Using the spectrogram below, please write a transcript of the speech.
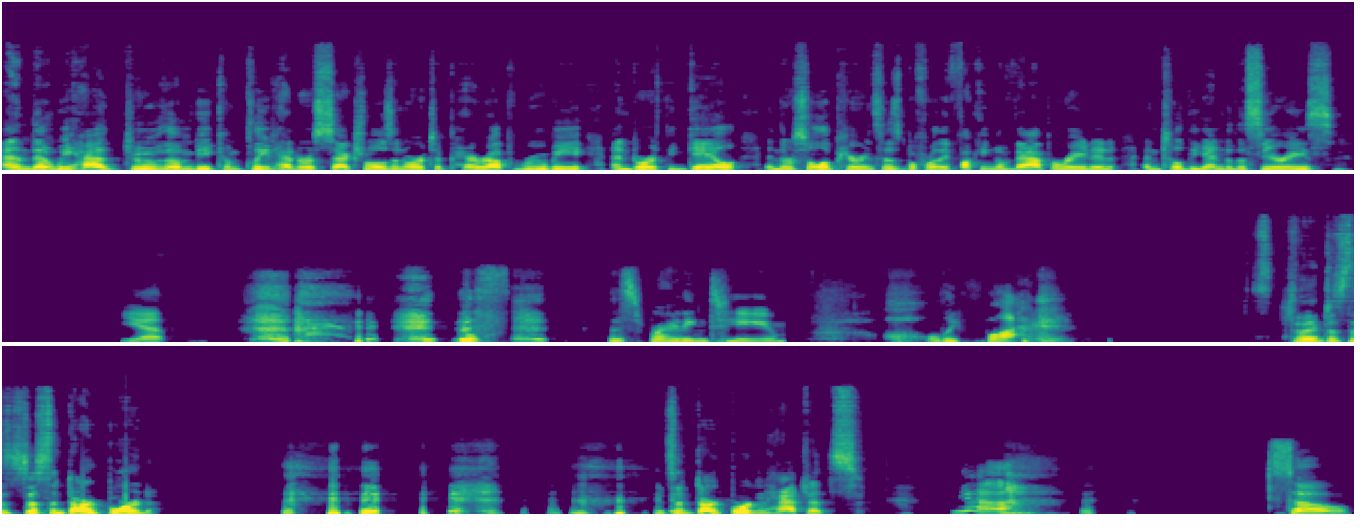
and then we had two of them be complete heterosexuals in order to pair up Ruby and Dorothy Gale in their sole appearances before they fucking evaporated until the end of the series? Yep. this this writing team. Holy fuck. It's just, it's just a dartboard. It's a dartboard and hatchets. Yeah. so,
